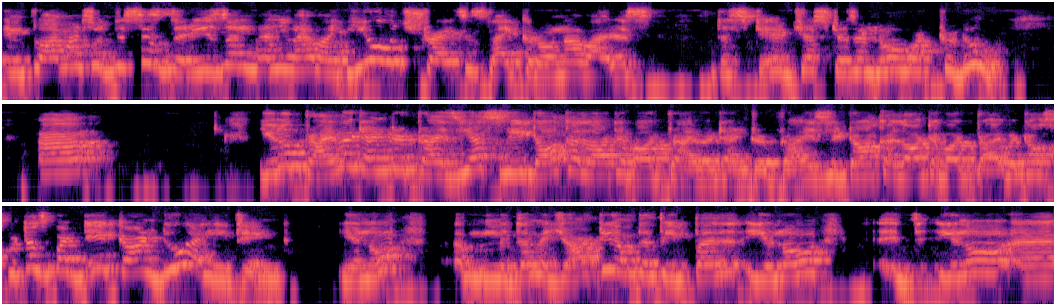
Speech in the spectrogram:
employment. So this is the reason when you have a huge crisis like coronavirus, the state just doesn't know what to do. Uh, you know, private enterprise, yes, we talk a lot about private enterprise. We talk a lot about private hospitals, but they can't do anything. You know, um, the majority of the people, you know, you know, uh,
